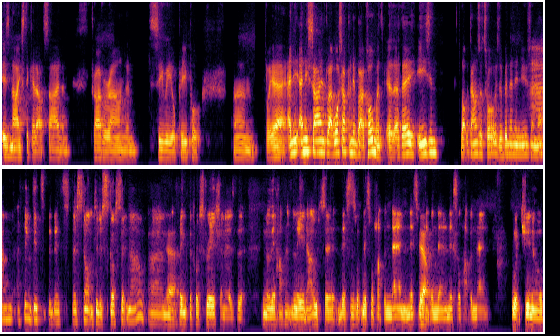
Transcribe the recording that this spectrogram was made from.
is nice to get outside and drive around and see real people. Um, but yeah, any any signs like what's happening back home? Are, are they easing lockdowns at all? Has there been any news on that? Um, I think it's, it's they're starting to discuss it now. Um, Yeah. I think the frustration is that you know they haven't laid out uh, this is what this will happen then and this will Yeah. happen then and this will happen then. Which you know,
